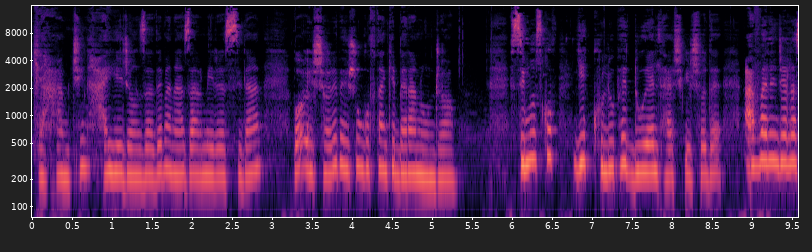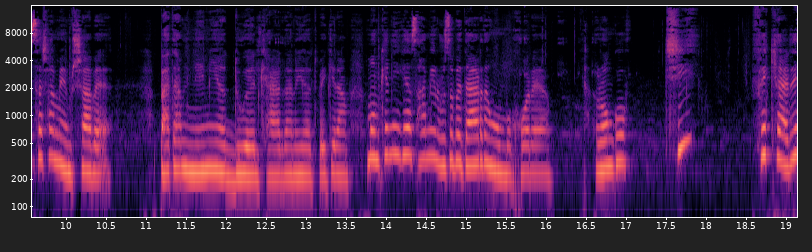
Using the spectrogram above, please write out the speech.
که همچین هیجان زده به نظر می‌رسیدن با اشاره بهشون گفتن که برن اونجا. سیموس گفت یک کلوپ دوئل تشکیل شده. اولین جلسهش هم امشبه. بعدم نمیاد دوئل کردن و یاد بگیرم. ممکنه یکی از همین روزا به دردمون بخوره. رون گفت چی؟ فکر کردی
